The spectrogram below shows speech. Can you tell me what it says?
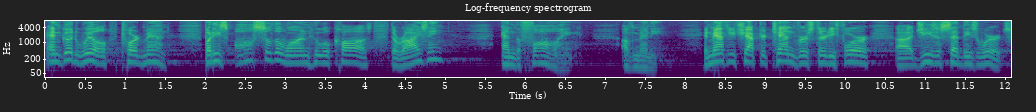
and goodwill toward men, but he's also the one who will cause the rising and the falling of many. In Matthew chapter 10, verse 34, uh, Jesus said these words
